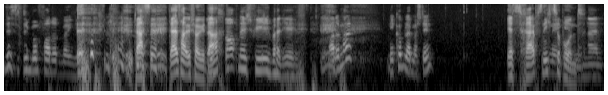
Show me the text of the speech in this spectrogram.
Das überfordert mein Gehirn. Das, das habe ich schon Das gedacht. braucht nicht viel bei dir. Warte mal. Nico, bleib mal stehen. Jetzt treib's nicht Nee, zu bunt. Nein.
